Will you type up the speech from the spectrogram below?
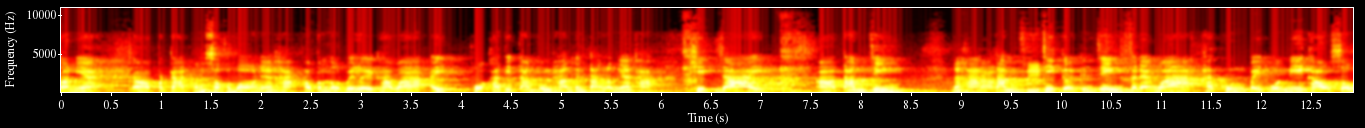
ตอนเนี้ยอ่าประกาศของสคบเนี่ยค่ะเขากำหนดไว้เลยค่ะว่าไอ้พวกค่าติดตามทวงถามต่างๆ เหล่านี้ค่ะ คิดได้อ่าตามจริงนะคะตาตามมจริงที่เกิดขึ้นจริง แสดงว่าถ้าคุณไปทวงหนี้เขาส่ง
